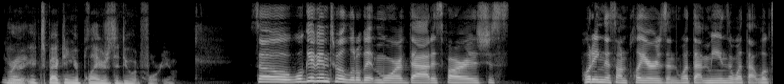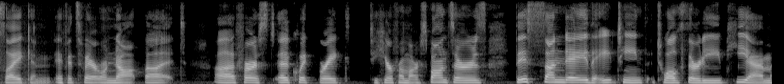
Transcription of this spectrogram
You're right. expecting your players to do it for you. So we'll get into a little bit more of that as far as just putting this on players and what that means and what that looks like and if it's fair or not. But uh, first, a quick break to hear from our sponsors. This Sunday, the 18th, 12:30 p.m.,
